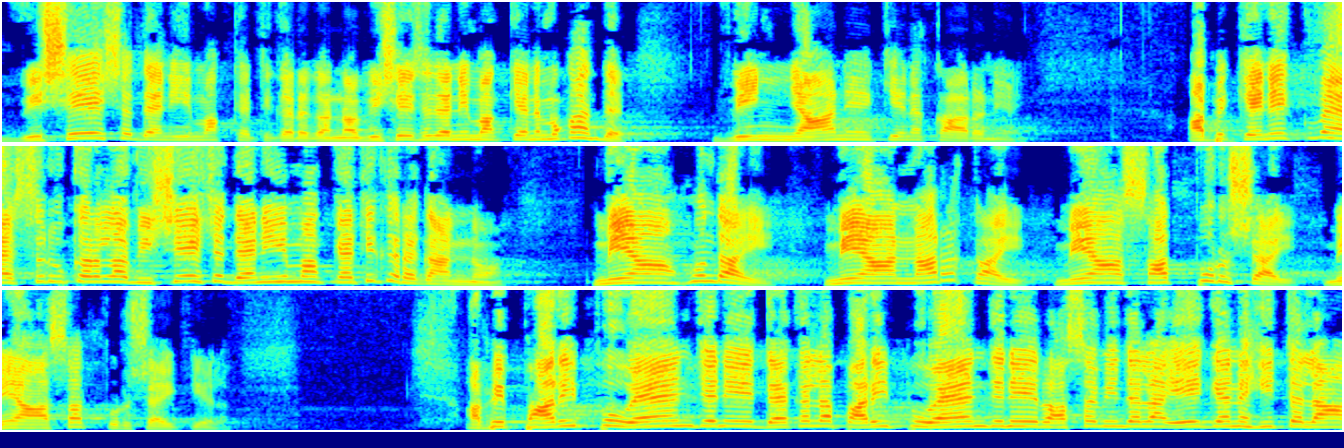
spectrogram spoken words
විශේෂ දැනීමක් ඇති කරගන්න විශේෂ දැනීමක් කියන මොකක්ද විඤ්ඥානය කියන කාරණයයි. අපි කෙනෙක්ව ඇසුරු කරලා විශේෂ දැනීමක් ඇති කරගන්නවා. මෙයා හොඳයි මෙයා නරකයි මෙයා සත්පුරුෂයි මෙයා අසත්පුරුෂයි කියලා. අපි පරිප්පු වෑන්ජනයේ දැකලා පරිප්පු වෑන්ජනයේ රසවිඳලා ඒ ගැන හිතලා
